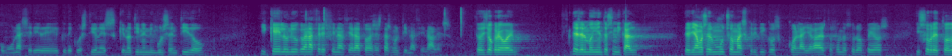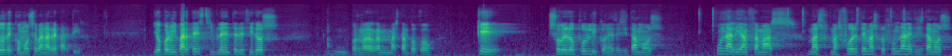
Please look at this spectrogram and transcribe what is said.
como una serie de, cuestiones que no tienen ningún sentido y que lo único que van a hacer es financiar a todas estas multinacionales. Entonces yo creo que desde el movimiento sindical deberíamos ser mucho más críticos con la llegada de estos fondos europeos y sobre todo de cómo se van a repartir. Yo por mi parte simplemente deciros, por no alargarme más tampoco, que sobre lo público necesitamos una alianza más, más, más fuerte, más profunda, necesitamos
